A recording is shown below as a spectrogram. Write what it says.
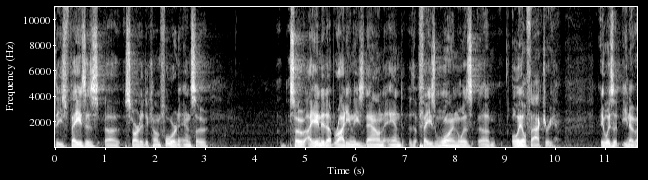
these phases uh, started to come forward, and so so I ended up writing these down, and the, phase one was um, oil factory. It was, you know,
